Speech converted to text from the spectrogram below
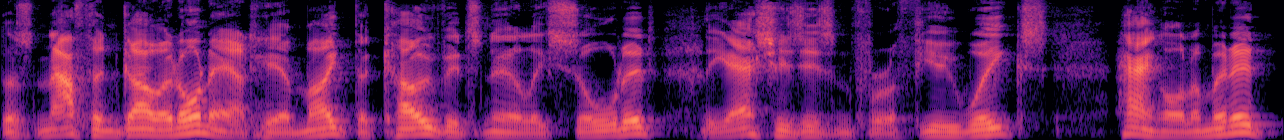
there's nothing going on out here, mate. The COVID's nearly sorted. The Ashes isn't for a few weeks. Hang on a minute.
